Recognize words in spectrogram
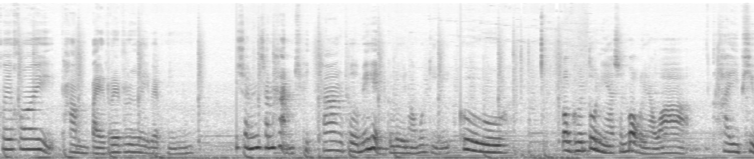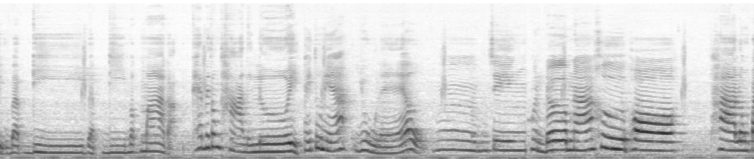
ค่อยๆทำไปเรื่อยๆแบบนี้ ฉันฉันหันผิดข้างเธอไม่เห็นกันเลยเนาะเมื่อกี้ คือรองพื้นตัวเนี้ยฉันบอกเลยนะว่า ใครผิวแบบดีแบบดีมากๆอะ่ะแทบไม่ต้องทาเลยเลยใช้ตัวเนี้ยอยู่แล้ว อืมจริงเหมือนเดิมนะ คือพอทาลงไป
